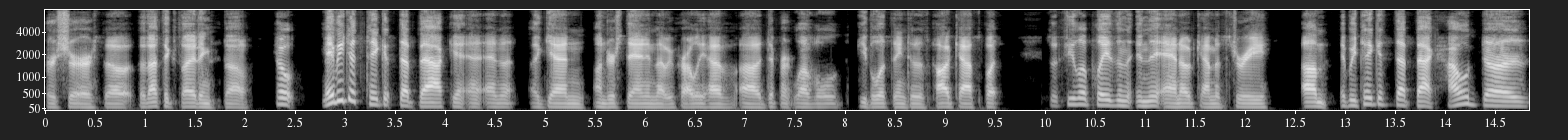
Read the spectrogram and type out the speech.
for sure. So so that's exciting stuff. So maybe just take a step back and, and again, understanding that we probably have uh, different levels of people listening to this podcast, but so Sila plays in, in the anode chemistry. Um, if we take a step back, how does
